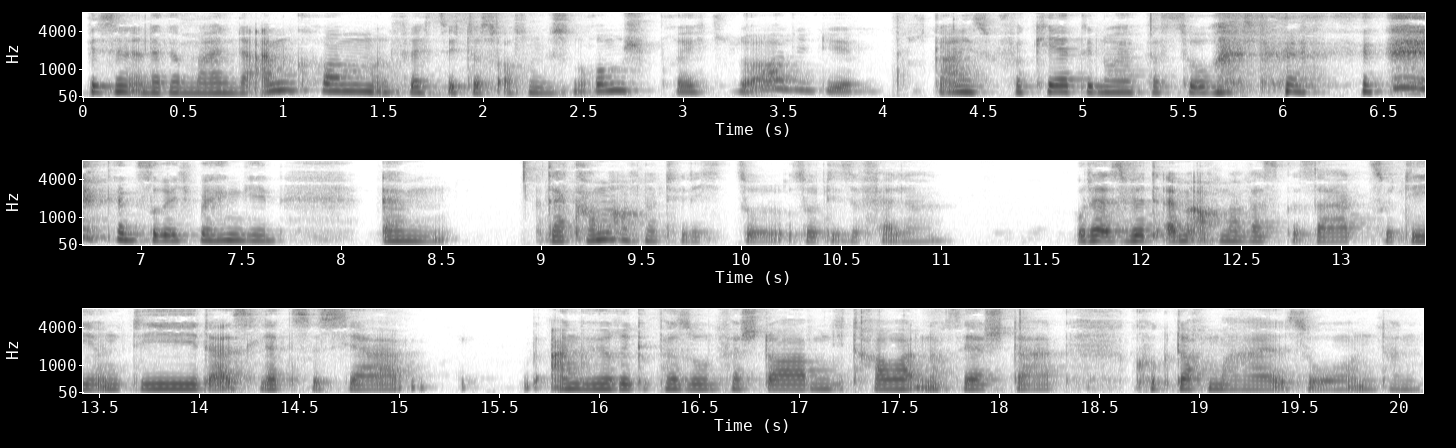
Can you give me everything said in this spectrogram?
bisschen in der Gemeinde ankomme und vielleicht sich das auch so ein bisschen rumspricht. So, oh, nee, die ist gar nicht so verkehrt, die neue Pastorin. Kannst du ruhig mal hingehen. Ähm, da kommen auch natürlich so, so diese Fälle. oder es wird einem auch mal was gesagt, so die und die, da ist letztes Jahr angehörige Person verstorben, die trauert noch sehr stark, guck doch mal so und dann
